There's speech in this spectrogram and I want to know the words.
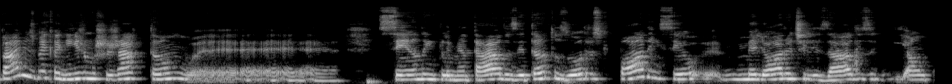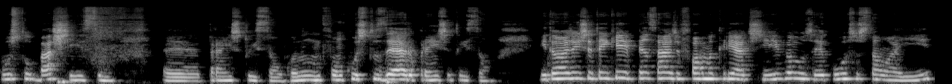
vários mecanismos que já estão é, é, sendo implementados e tantos outros que podem ser melhor utilizados e a um custo baixíssimo é, para a instituição, quando não for um custo zero para a instituição. Então, a gente tem que pensar de forma criativa, os recursos estão aí,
